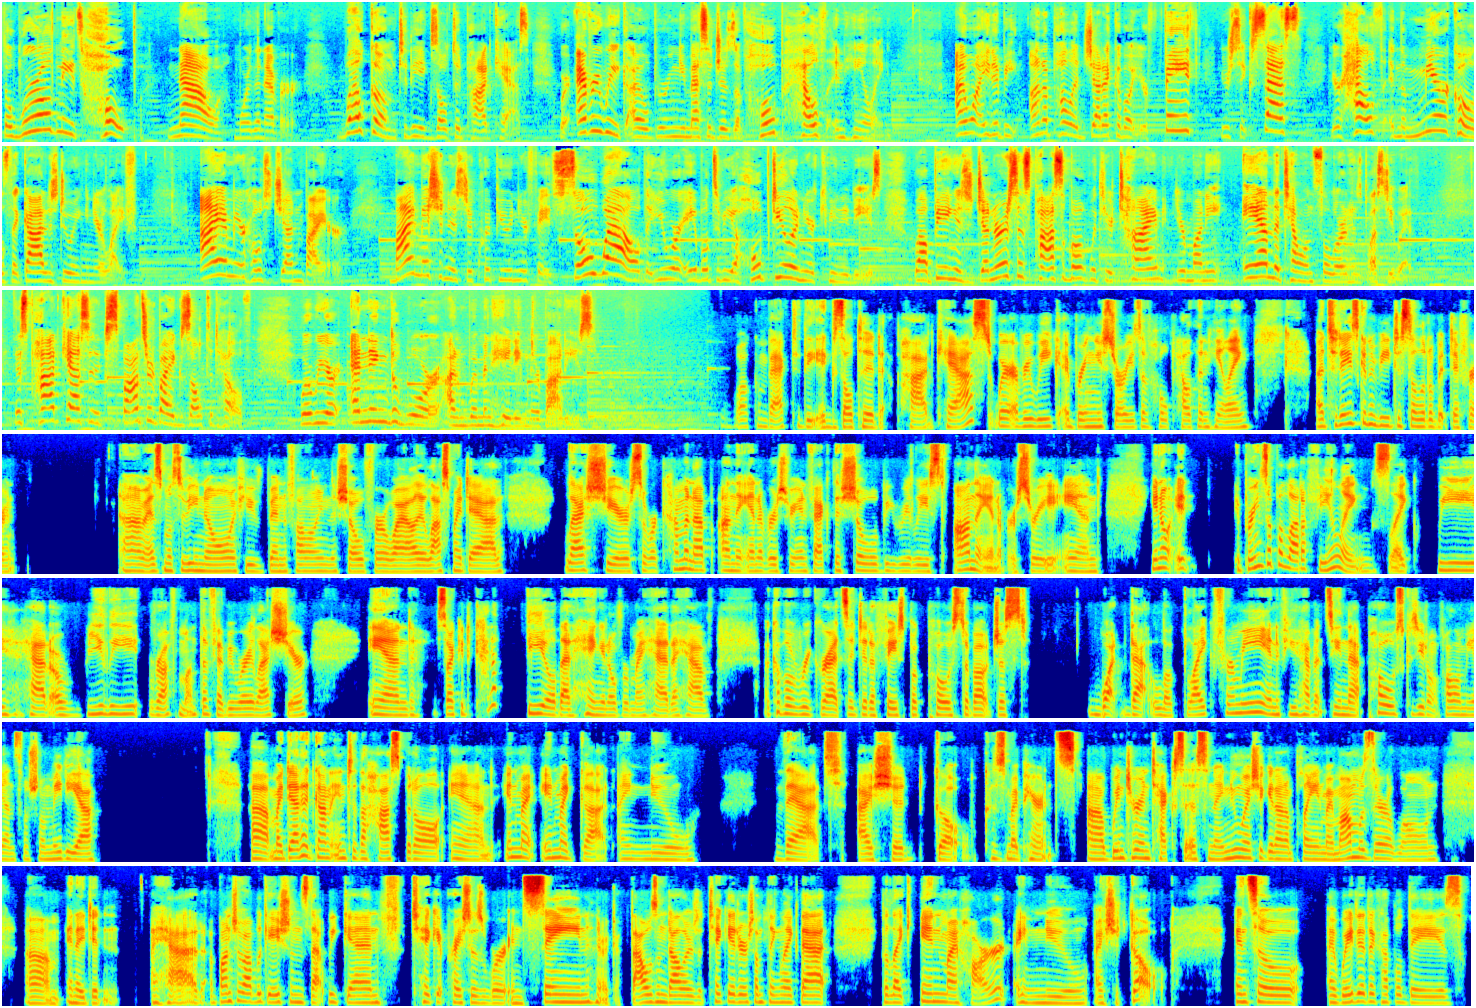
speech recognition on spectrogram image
The world needs hope now more than ever. Welcome to the Exalted Podcast, where every week I will bring you messages of hope, health, and healing. I want you to be unapologetic about your faith, your success, your health, and the miracles that God is doing in your life. I am your host, Jen Beyer. My mission is to equip you in your faith so well that you are able to be a hope dealer in your communities while being as generous as possible with your time, your money, and the talents the Lord has blessed you with. This podcast is sponsored by Exalted Health, where we are ending the war on women hating their bodies. Welcome back to the Exalted podcast, where every week I bring you stories of hope, health, and healing. Uh, today's going to be just a little bit different. Um, as most of you know, if you've been following the show for a while, I lost my dad last year. So we're coming up on the anniversary. In fact, the show will be released on the anniversary. And, you know, it it brings up a lot of feelings. Like we had a really rough month of February last year. And so I could kind of feel that hanging over my head. I have a couple of regrets. I did a Facebook post about just what that looked like for me. And if you haven't seen that post, because you don't follow me on social media, uh, my dad had gone into the hospital, and in my in my gut, I knew that I should go because my parents uh, winter in Texas, and I knew I should get on a plane. My mom was there alone, um, and I didn't. I had a bunch of obligations that weekend. Ticket prices were insane. They're like a thousand dollars a ticket or something like that. But like in my heart, I knew I should go. And so I waited a couple days,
